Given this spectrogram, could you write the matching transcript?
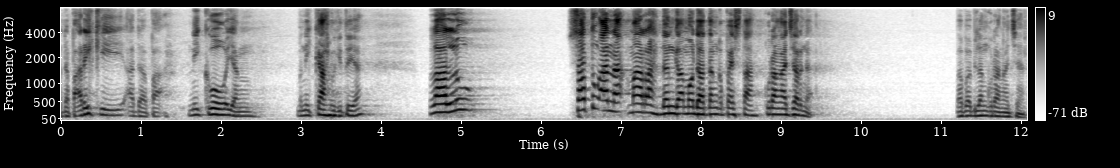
ada Pak Riki, ada Pak Niko yang menikah begitu ya. Lalu satu anak marah dan gak mau datang ke pesta, kurang ajar nggak? Bapak bilang kurang ajar.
